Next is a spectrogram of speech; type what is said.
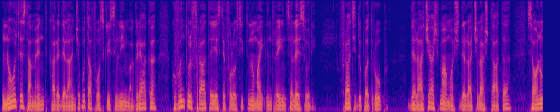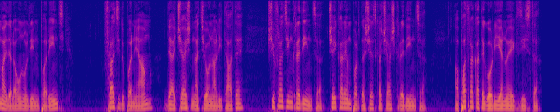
în Noul Testament, care de la început a fost scris în limba greacă, cuvântul frate este folosit numai în trei înțelesuri. Frații după trup, de la aceeași mamă și de la același tată, sau numai de la unul din părinți, frații după neam, de aceeași naționalitate și frații în credință, cei care împărtășesc aceeași credință. A patra categorie nu există.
